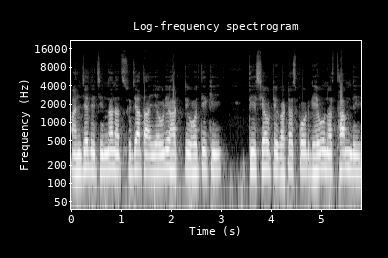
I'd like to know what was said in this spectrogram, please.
अंजलीची ननद सुजाता एवढी हट्टी होती की ती शेवटी घटस्फोट घेऊनच थांबली.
